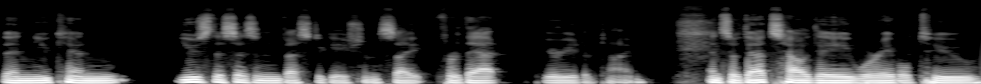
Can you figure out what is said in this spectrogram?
then you can use this as an investigation site for that period of time. And so that's how they were able to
